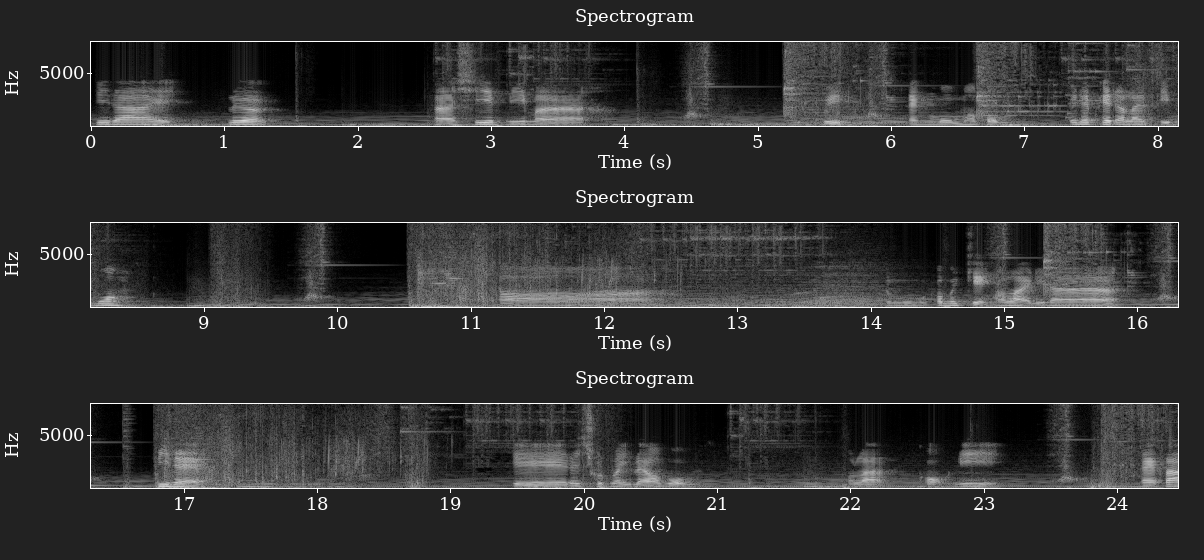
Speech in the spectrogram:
ที่ได้เลือกอาชีพนี้มา วิแมงมุมครับผม ไม่ได้เพชรอะไรสีม่วง อ่า ก็ไม่เก่งเท่าไหร่นี่นะนี่แน่เจได้ชุดมาอีกแล้วครับผม เอาละของนี่แตกซะ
